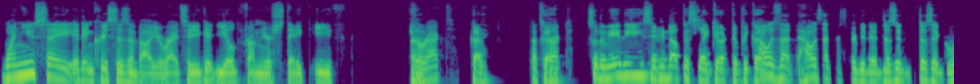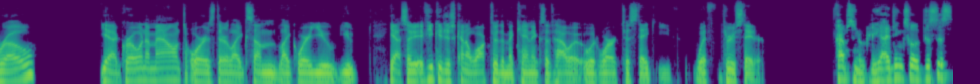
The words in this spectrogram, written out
when you say it increases in value, right? So you get yield from your staked ETH, correct? Correct. That's correct. correct. So the way we set it up is like your typical. How is that? How is that distributed? Does it does it grow yeah grow an amount or is there like some like where you you yeah so if you could just kind of walk through the mechanics of how it would work to stake eth with through Stader. Absolutely. I think so. This is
